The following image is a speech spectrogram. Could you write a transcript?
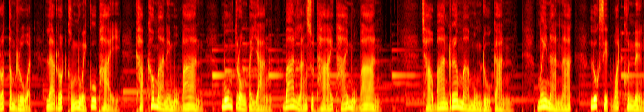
รถตำรวจและรถของหน่วยกู้ภัย ขับเข้ามาในหมู่บ้าน มุ่งตรงไปยังบ้านหลังสุดท้ายท้ายหมู่บ้าน ชาวบ้านเริ่มมามุงดูกัน ไม่นานนัก ลูกศิษย์วัดคนหนึ่ง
